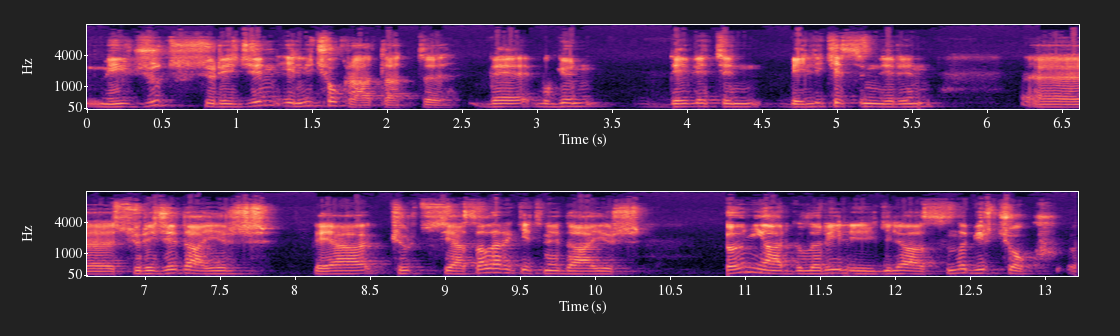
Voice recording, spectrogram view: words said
mevcut sürecin elini çok rahatlattı ve bugün devletin belli kesimlerin e, sürece dair veya Kürt siyasal hareketine dair ön yargıları ile ilgili aslında birçok e,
